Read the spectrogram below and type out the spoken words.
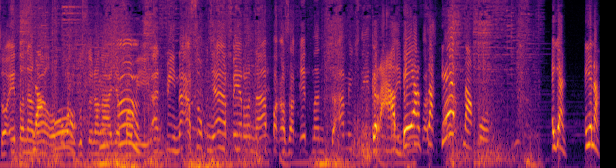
So ito na nga, oh, mukhang gusto na nga niya Mm. pawian. Pinasok niya, pero napakasakit ng damage dito. Grabe, ang sakit, nako. Ayan, ayan na.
